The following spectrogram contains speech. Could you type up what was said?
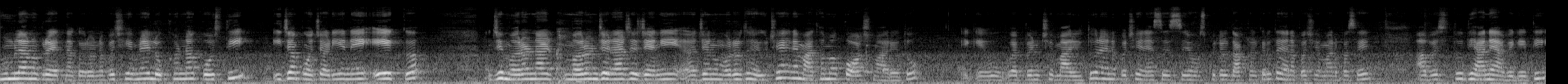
હુમલાનો પ્રયત્ન કર્યો અને પછી એમણે લોખંડના કોષથી ઈજા પહોંચાડી અને એક જે મરણના મરણ જનાર છે જેની જેનું મરણ થયું છે એને માથામાં કોસ માર્યો હતો. એક એવું વેપન છે માર્યું હતું અને પછી એનએસએસ હોસ્પિટલ દાખલ કર્યા હતા. એના પછી અમારા પાસે આ વસ્તુ ધ્યાને આવેલી હતી.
